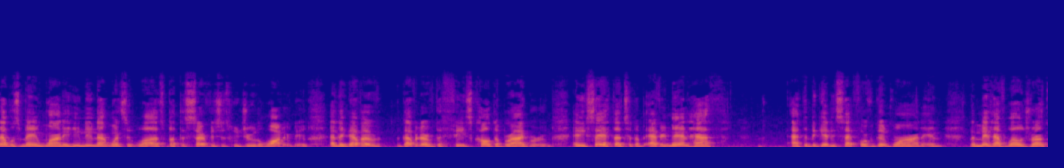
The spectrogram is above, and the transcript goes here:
that was made wine, and he knew not whence it was, but the servants who drew the water knew. And the governor, governor of the feast called the bridegroom, and he saith unto them, Every man hath at the beginning set forth good wine, and the men have well drunk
